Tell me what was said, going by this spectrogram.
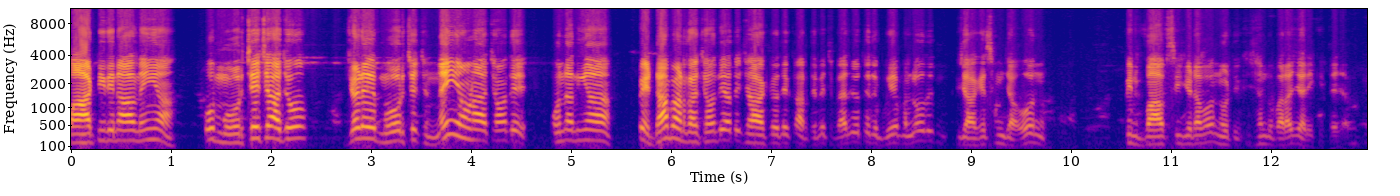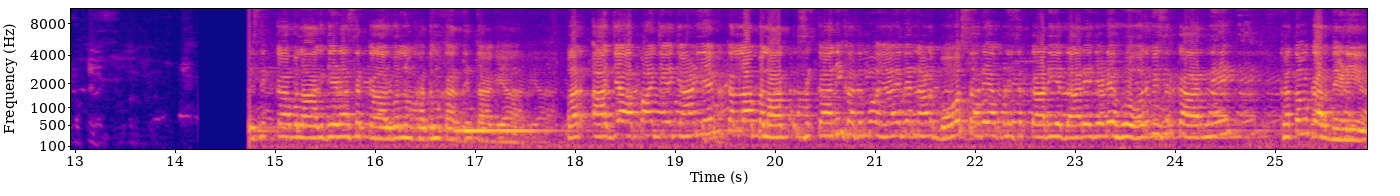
ਪਾਰਟੀ ਦੇ ਨਾਲ ਨਹੀਂ ਆ ਉਹ ਮੋਰਚੇ 'ਚ ਆ ਜਾਓ। ਜਿਹੜੇ ਮੋਰਚੇ 'ਚ ਨਹੀਂ ਆਉਣਾ ਚਾਹੁੰਦੇ, ਉਹਨਾਂ ਦੀਆਂ ਭੇਡਾਂ ਬਣਨਾ ਚਾਹੁੰਦੇ ਆ ਤੇ ਜਾ ਕੇ ਉਹਦੇ ਘਰ ਦੇ ਵਿੱਚ ਬਹਿ ਜਾਓ ਤੇ ਬੂਹੇ ਮੰਨੋ ਜਾ ਕੇ ਸਮਝਾਓ ਉਹਨੂੰ। ਵੀ ਵਾਪਸੀ ਜਿਹੜਾ ਵਾ ਨੋਟੀਫਿਕੇਸ਼ਨ ਦੁਬਾਰਾ ਜਾਰੀ ਕੀਤਾ ਜਾਵੇ। ਸਿੱਕਾ ਬਲਾਕ ਜਿਹੜਾ ਸਰਕਾਰ ਵੱਲੋਂ ਖਤਮ ਕਰ ਦਿੱਤਾ ਗਿਆ। ਪਰ ਅੱਜ ਆਪਾਂ ਜੇ ਜਾਣੀਏ ਕਿ ਕੱਲਾ ਬਲਾਕ ਸਿੱਕਾ ਨਹੀਂ ਖਤਮ ਹੋਇਆ, ਇਹਦੇ ਨਾਲ ਬਹੁਤ ਸਾਰੇ ਆਪਣੇ ਸਰਕਾਰੀ ਅਦਾਰੇ ਜਿਹੜੇ ਹੋਰ ਵੀ ਸਰਕਾਰ ਨੇ ਖਤਮ ਕਰ ਦੇਣੇ ਆ।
